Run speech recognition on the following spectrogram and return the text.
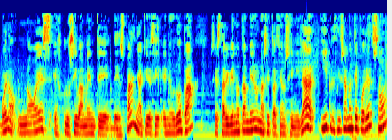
bueno, no es exclusivamente de España, quiero decir, en Europa se está viviendo también una situación similar y precisamente por eso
